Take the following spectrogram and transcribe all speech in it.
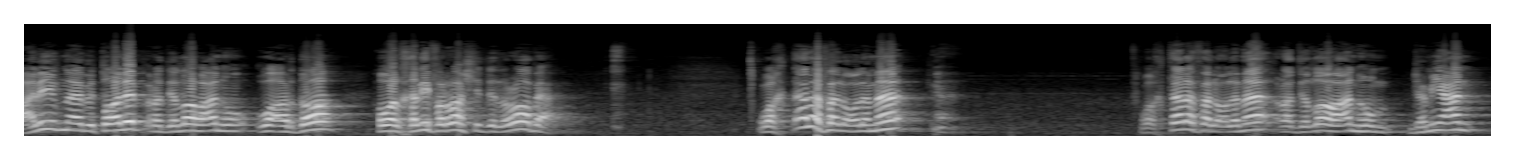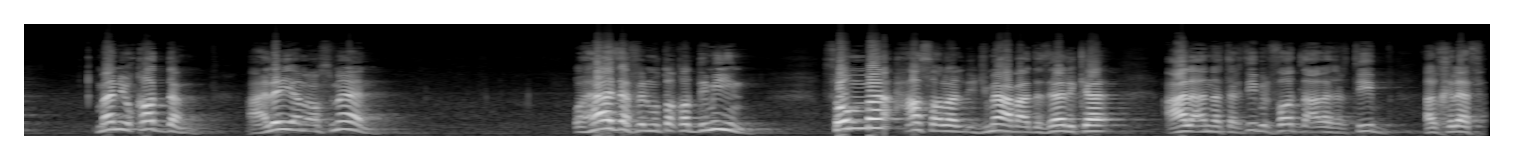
وعلي بن أبي طالب رضي الله عنه وأرضاه هو الخليفة الراشد الرابع. واختلف العلماء واختلف العلماء رضي الله عنهم جميعا من يقدم علي أم عثمان وهذا في المتقدمين. ثم حصل الإجماع بعد ذلك على أن ترتيب الفضل على ترتيب الخلافة.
